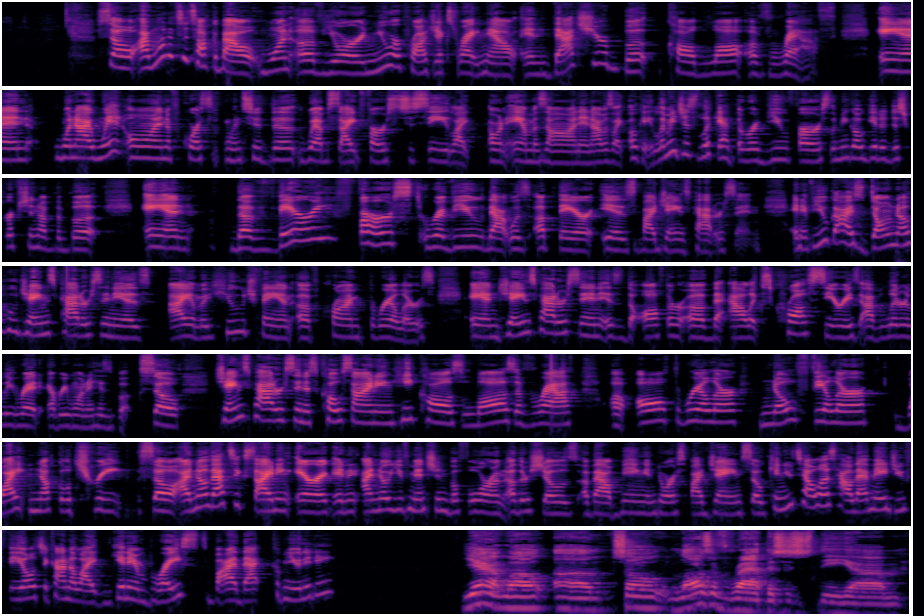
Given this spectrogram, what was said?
So, I wanted to talk about one of your newer projects right now, and that's your book called Law of Wrath. And when I went on, of course, went to the website first to see like on Amazon, and I was like, okay, let me just look at the review first. Let me go get a description of the book. And the very first review that was up there is by James Patterson. And if you guys don't know who James Patterson is, I am a huge fan of crime thrillers. And James Patterson is the author of the Alex Cross series. I've literally read every one of his books. So James Patterson is co signing. He calls Laws of Wrath a all thriller, no filler white knuckle treat. So I know that's exciting, Eriq. And I know you've mentioned before on other shows about being endorsed by James. So can you tell us how that made you feel to kind of like get embraced by that community? Yeah, well, um, so Laws of Wrath, this is the, um,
